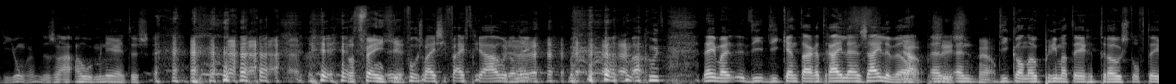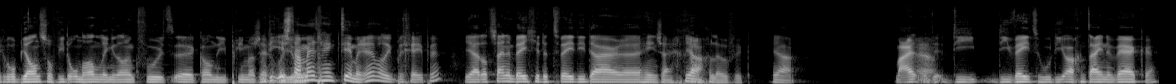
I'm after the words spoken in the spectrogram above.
die jongen, dat is een oude meneer intussen. dat ventje. Volgens mij is hij 50 jaar ouder dan ik. maar goed, nee, maar die, die kent daar het rijlen en zeilen wel. Ja, en precies, en ja. die kan ook prima tegen Troost of tegen Rob Jansen of wie de onderhandelingen dan ook voert, eh, kan die prima zeggen. die is daar met Henk Timmer, hè, wat ik begrepen. Ja, dat zijn een beetje de twee die daar eh, heen zijn gegaan, Ja. geloof ik. Ja. Maar die, die weet hoe die Argentijnen werken.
